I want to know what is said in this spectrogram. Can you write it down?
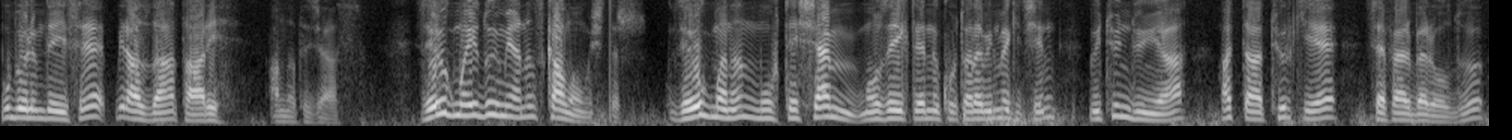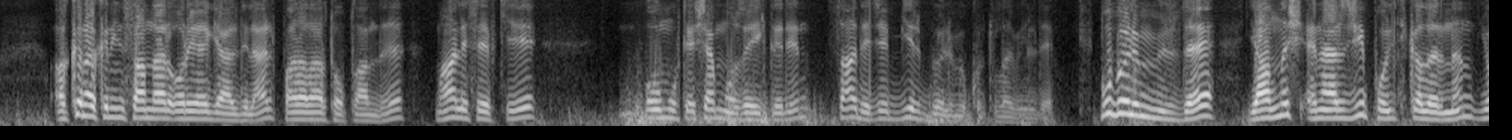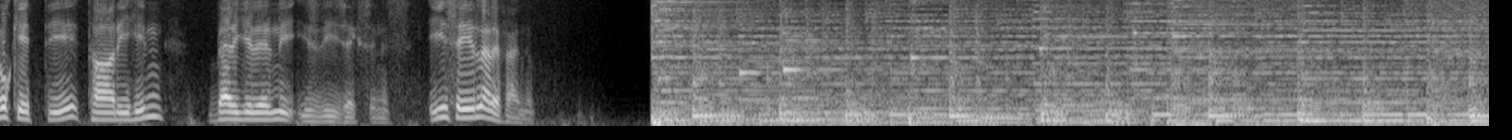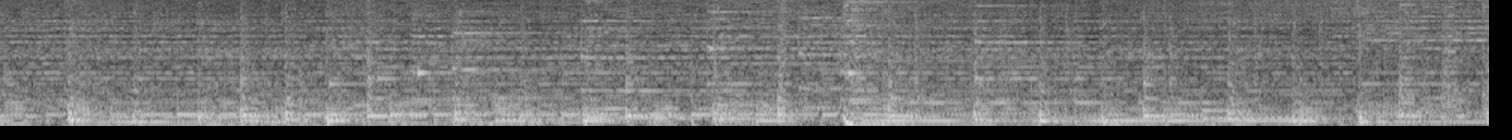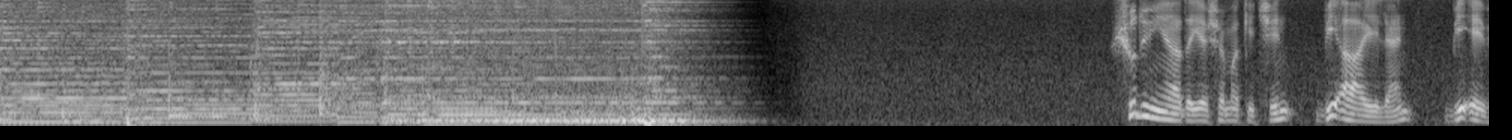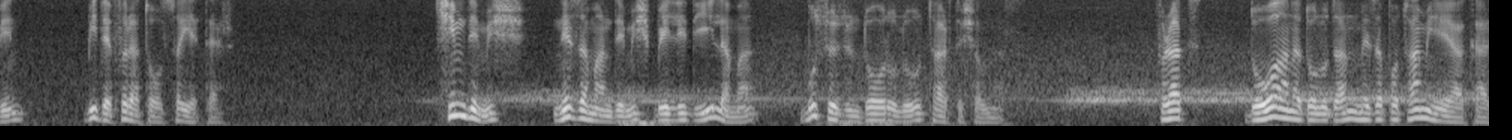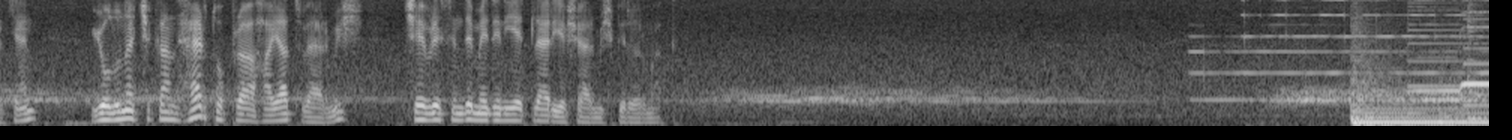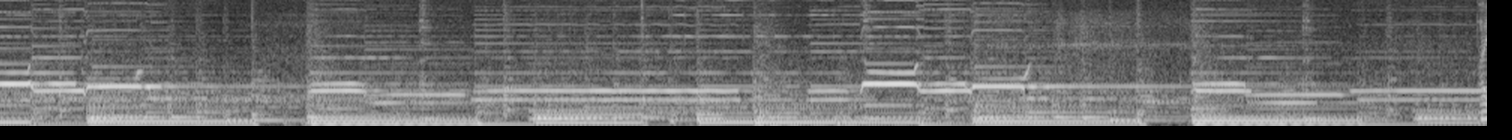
Bu bölümde ise biraz daha tarih anlatacağız. Zeugma'yı duymayanınız kalmamıştır. Zeugma'nın muhteşem mozaiklerini kurtarabilmek için bütün dünya hatta Türkiye seferber oldu. Akın akın insanlar oraya geldiler, paralar toplandı. Maalesef ki o muhteşem mozaiklerin sadece bir bölümü kurtulabildi. Bu bölümümüzde yanlış enerji politikalarının yok ettiği tarihin belgelerini izleyeceksiniz. İyi seyirler efendim. Şu dünyada yaşamak için bir ailen, bir evin, bir de Fırat olsa yeter. Kim demiş, ne zaman demiş belli değil ama bu sözün doğruluğu tartışılmaz. Fırat, Doğu Anadolu'dan Mezopotamya'ya akarken yoluna çıkan her toprağa hayat vermiş, çevresinde medeniyetler yaşarmış bir ırmak.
